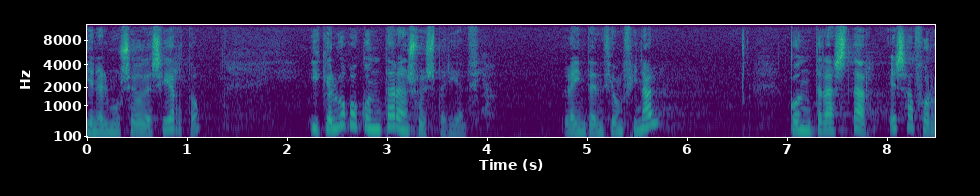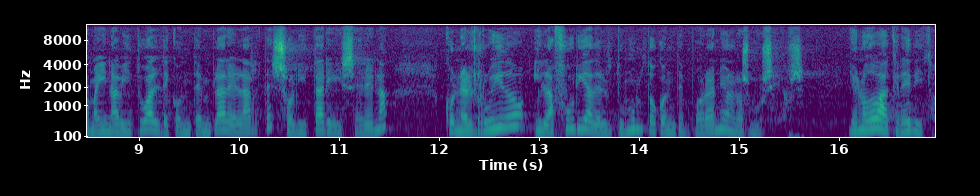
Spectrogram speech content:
y en el Museo Desierto, y que luego contaran su experiencia. La intención final, contrastar esa forma inhabitual de contemplar el arte, solitaria y serena, con el ruido y la furia del tumulto contemporáneo en los museos. Yo no daba crédito,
